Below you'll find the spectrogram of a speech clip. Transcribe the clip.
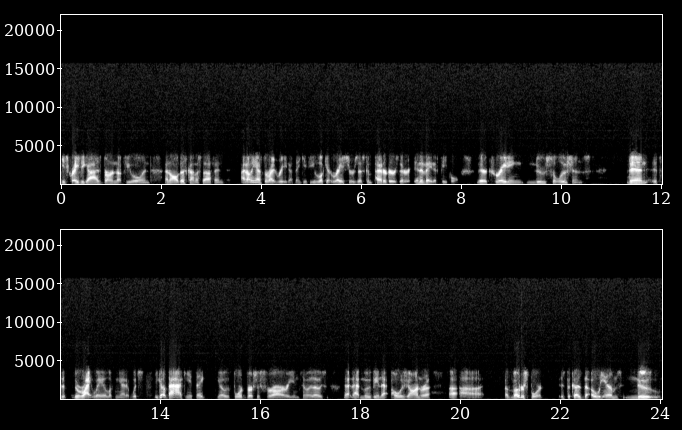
these crazy guys burning up fuel and and all this kind of stuff. And I don't think that's the right read. I think if you look at racers as competitors that are innovative people, they're creating new solutions, then it's the, the right way of looking at it. Which you go back and you think, you know, Ford versus Ferrari and some of those that that movie and that whole genre uh, of motorsport is because the OEMs knew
